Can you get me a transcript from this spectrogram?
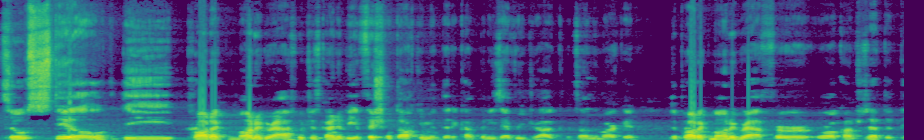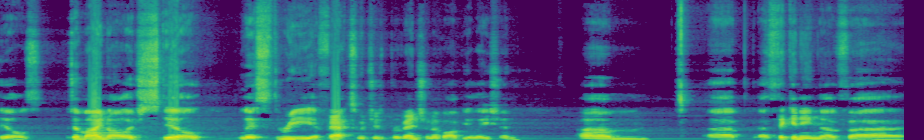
So, still, the product monograph, which is kind of the official document that accompanies every drug that's on the market, the product monograph for oral contraceptive pills, to my knowledge, still lists three effects, which is prevention of ovulation, um, uh, a thickening of, uh,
